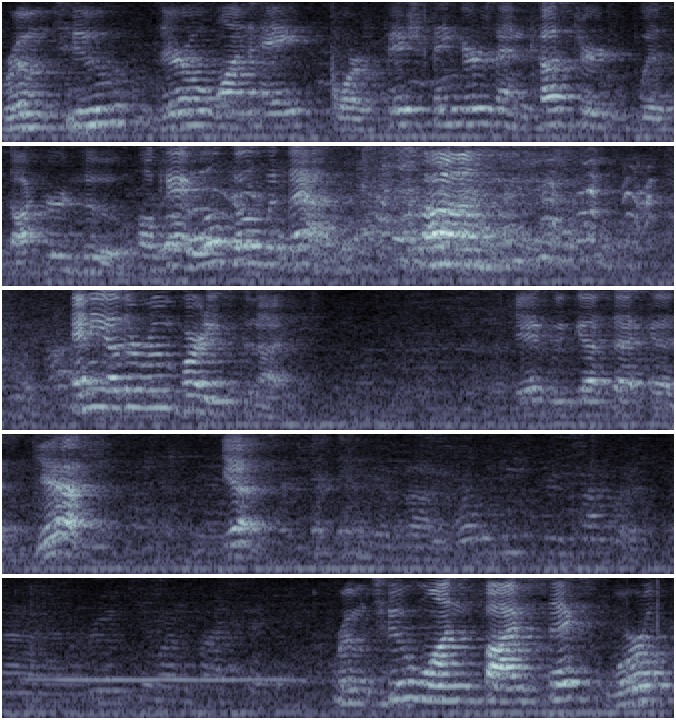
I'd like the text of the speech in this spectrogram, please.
Room 2018 for fish fingers and custard with Doctor Who. Okay, we'll go with that. Um, any other room parties tonight? Okay, we've got that good. Yes. Yes. World Peace Through Chocolate, uh, room 2156. Room 2156, World,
